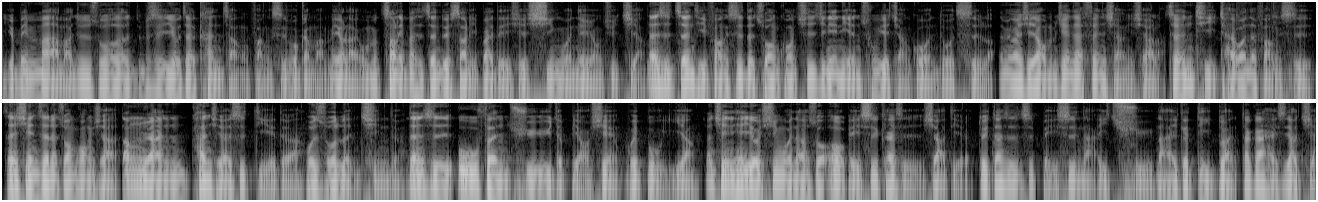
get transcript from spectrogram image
有被骂嘛，就是说是不是又在看涨房市或干嘛？没有来，我们上礼拜是针对上礼拜的一些新闻内容去讲。但是整体房市的状况，其实今年年初也讲过很多次了。那没关系啊，我们今天再分享一下了。整体台湾的房市在现在的状况下，当然看起来是跌的啊，或者说冷清的，但是部分区域的表现会不一样。像前几天也有新闻啊，说哦北市开始下跌了，对，但是是北市。哪一区哪一个地段，大概还是要讲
